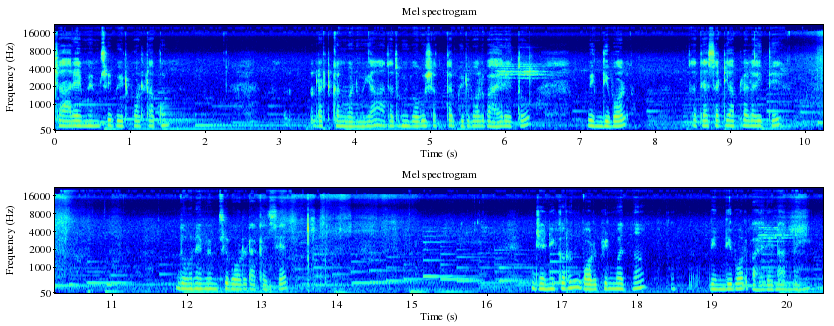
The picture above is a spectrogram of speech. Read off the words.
चार एम एमचे बीट बॉल टाकून लटकन बनवूया. आता तुम्ही बघू शकता बीट बॉल बाहेर येतो विंदी बॉल तर त्यासाठी आपल्याला इथे दोन एम एमचे बॉल टाकायचे आहेत. जेणेकरून बॉलपिनमधनं बिंदी बॉल बाहेर येणार नाही.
